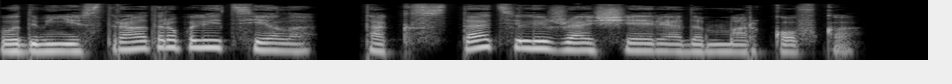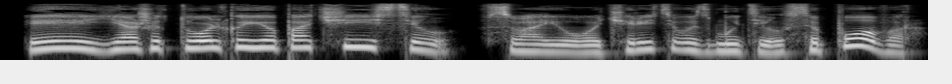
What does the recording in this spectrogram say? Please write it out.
В администратора полетела, так кстати лежащая рядом морковка. «Эй, я же только ее почистил!» В свою очередь возмутился повар.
